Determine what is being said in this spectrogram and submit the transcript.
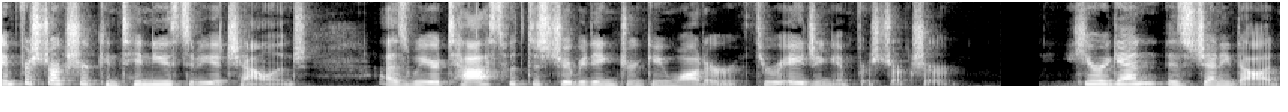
infrastructure continues to be a challenge as we are tasked with distributing drinking water through aging infrastructure. Here again is Jenny Dodd.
